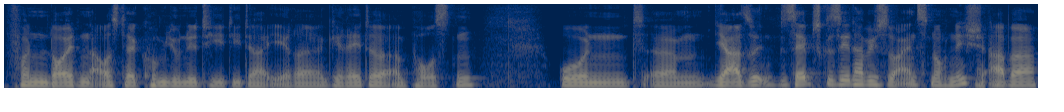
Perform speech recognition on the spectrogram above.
von Leuten aus der Community, die da ihre Geräte äh, posten. Und ähm, ja, also selbst gesehen habe ich so eins noch nicht, aber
